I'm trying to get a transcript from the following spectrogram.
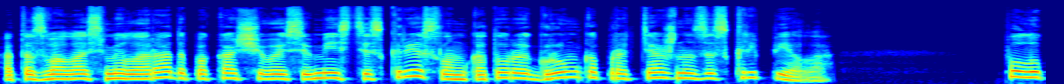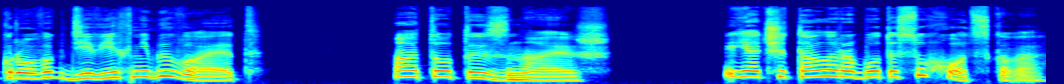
отозвалась Милорада, покачиваясь вместе с креслом, которое громко протяжно заскрипело. «Полукровок дивьих не бывает». «А то ты знаешь». Я читала работы Сухотского.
